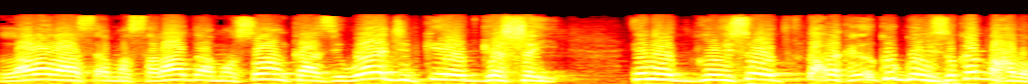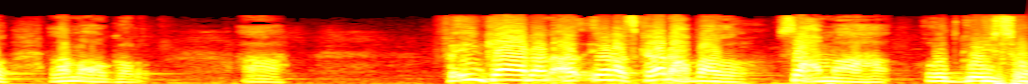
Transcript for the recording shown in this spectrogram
Labadaas ama salaada ama soonkaasi waajibka eed gashay. Inaad goyso ood dheda ka goyso ka baxdo lama ogolo fa in kaana inaad iskaga dhex baxdo sax ma aha. Ood goyso.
